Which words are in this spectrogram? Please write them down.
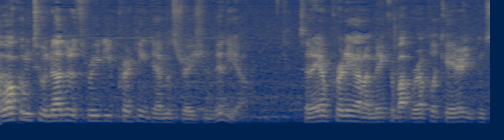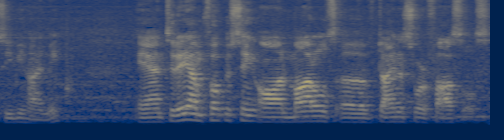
welcome to another 3D printing demonstration video. Today I'm printing on a MakerBot replicator you can see behind me. And today I'm focusing on models of dinosaur fossils.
